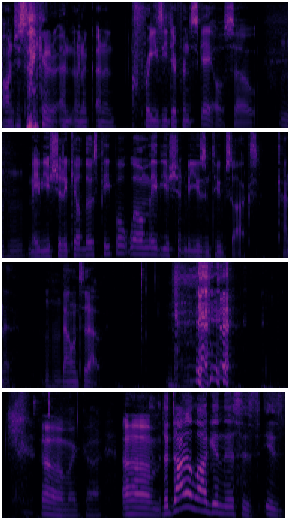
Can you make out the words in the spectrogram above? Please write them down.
on just like a, on, on a, on a crazy different scale. So Mhm. maybe you should have killed those people. Well, maybe you shouldn't be using tube socks. Kind of Mhm. balance it out. Oh my god. Um. the dialogue in this is is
